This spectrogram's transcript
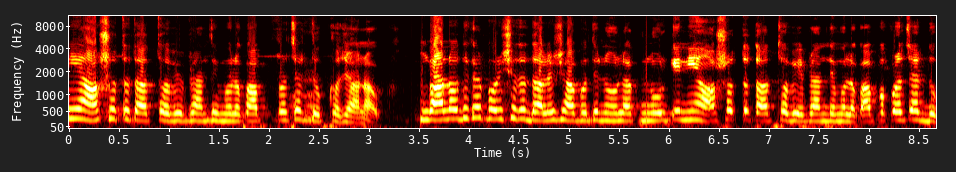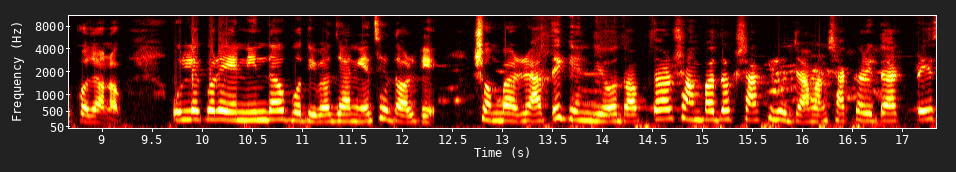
নিয়ে অসত্য তথ্য বিভ্রান্তিমূলক অপপ্রচার দুঃখজনক। গণ অধিকার পরিষদের দলের সভাপতি নুরুল হক নূরকে নিয়ে অসত্য তথ্য বিভ্রান্তিমূলক, অপপ্রচার দুঃখজনক উল্লেখ করে এর নিন্দা ও প্রতিবাদ জানিয়েছে দলটি। সোমবার রাতে কেন্দ্রীয় দপ্তর সম্পাদক শাকিরুজ্জামান স্বাক্ষরিত এক প্রেস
